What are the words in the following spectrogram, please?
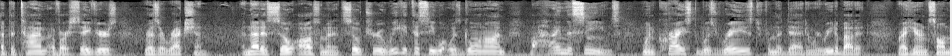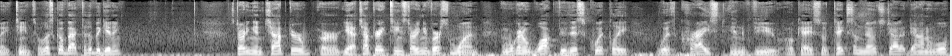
at the time of our Savior's resurrection. And that is so awesome and it's so true. We get to see what was going on behind the scenes when Christ was raised from the dead. And we read about it right here in Psalm 18. So let's go back to the beginning starting in chapter or yeah, chapter 18 starting in verse 1, and we're going to walk through this quickly with Christ in view, okay? So take some notes, jot it down and we'll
